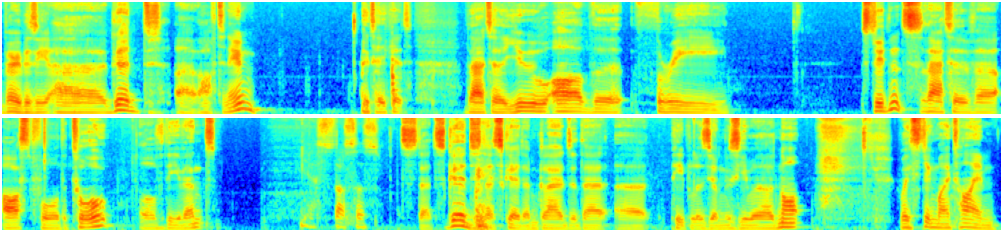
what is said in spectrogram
very busy. Uh, good uh, afternoon. I take it that uh, you are the three students that have uh, asked for the tour of the event. Yes, that's us. That's, that's good. That's good. I'm glad that uh, people as young as you are not wasting my time.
